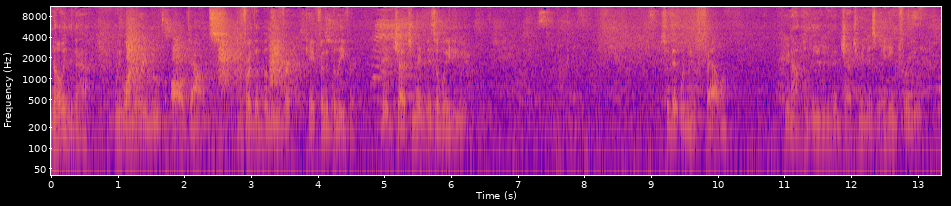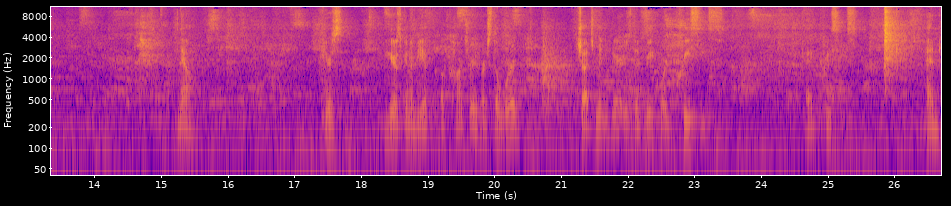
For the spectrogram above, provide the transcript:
Knowing that we want to remove all doubts for the believer okay for the believer. That judgment is awaiting you. So that when you fell you're not believing that judgment is waiting for you. Now here's here's going to be a, a contrary verse. The word judgment here is the greek word krisis. Okay krisis. And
